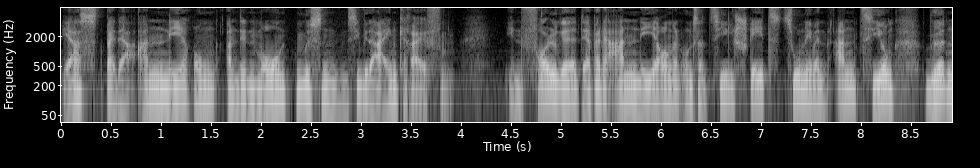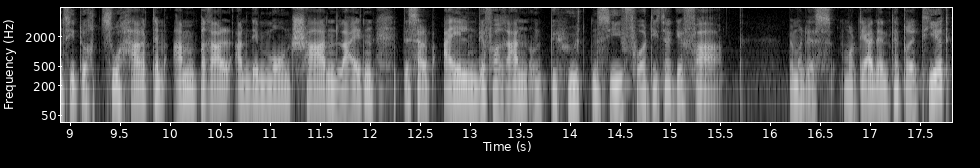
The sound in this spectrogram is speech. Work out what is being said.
Erst bei der Annäherung an den Mond müssen sie wieder eingreifen. Infolge der bei der Annäherung an unser Ziel stets zunehmenden Anziehung würden sie durch zu hartem Anprall an dem Mond Schaden leiden, deshalb eilen wir voran und behüten sie vor dieser Gefahr. Wenn man das modern interpretiert,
